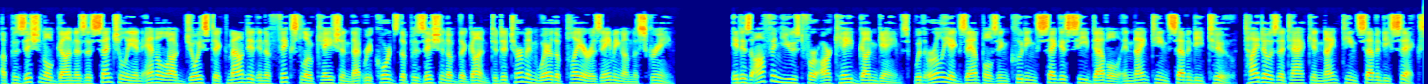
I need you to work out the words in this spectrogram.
a positional gun is essentially an analog joystick mounted in a fixed location that records the position of the gun to determine where the player is aiming on the screen. It is often used for arcade gun games, with early examples including Sega's Sea Devil in 1972, Taito's Attack in 1976,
